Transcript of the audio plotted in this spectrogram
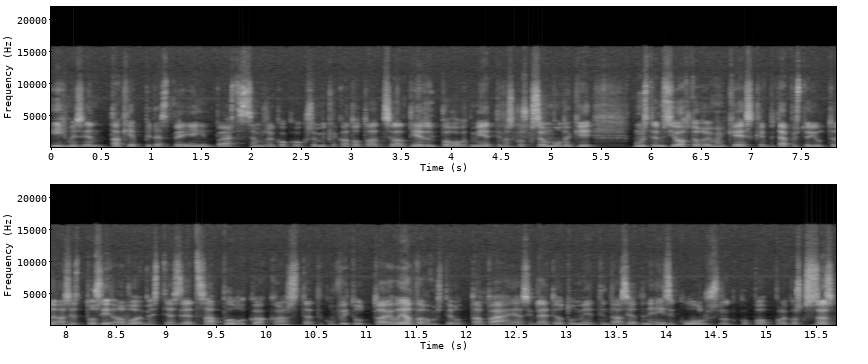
ihmisen takia pitäisi meidän päästä semmoisen kokoukseen, mikä katsotaan, että siellä on tietyt porukat miettimässä, koska se on muutenkin, mun mielestä esimerkiksi johtoryhmän kesken, pitää pystyä juttelemaan asiasta tosi avoimesti ja sille, että saa purkaa kanssa sitä, että kun vituttaa ja varmasti ottaa päähän ja sille, että joutuu miettimään asioita, niin ei se kuulu silloin koko poppolle, koska se olisi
